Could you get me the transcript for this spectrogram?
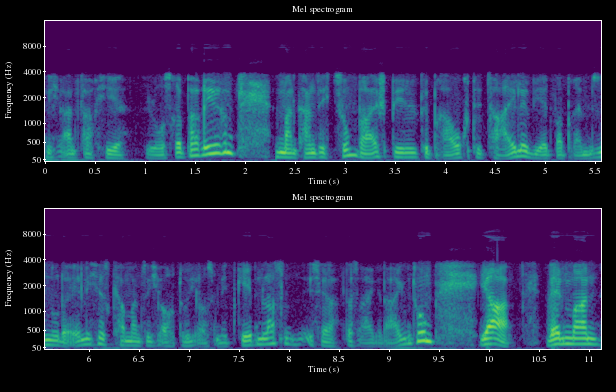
nicht einfach hier losreparieren. Man kann sich zum Beispiel gebrauchte Teile, wie etwa Bremsen oder ähnliches, kann man sich auch durchaus mitgeben lassen, ist ja das eigene Eigentum. Ja, wenn man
